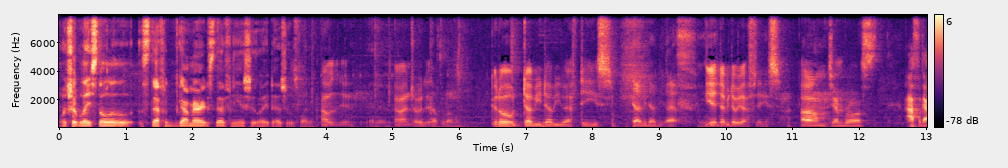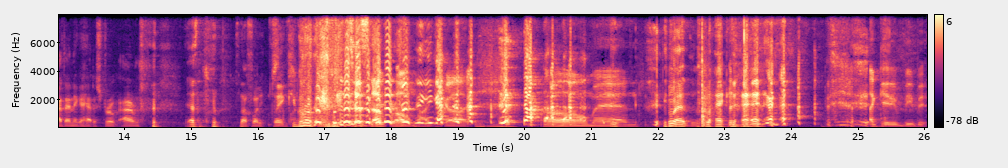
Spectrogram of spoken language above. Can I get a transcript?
when Triple H stole Stephanie, got married to Stephanie and shit like that. Shit was funny. I was, yeah. I enjoyed A it. couple of them. Good old WWF days. WWF. Yeah, WWF days. Um, Jim Ross. I forgot that nigga had a stroke. I, that's it's not funny. Wait, keep going. that's not, oh my god. Oh man, you have to flag that. I can't even beep it.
